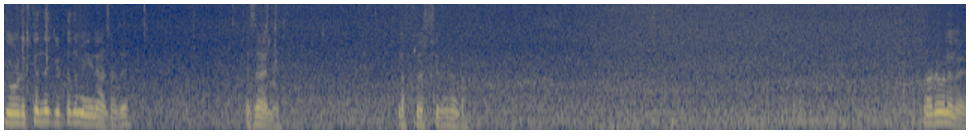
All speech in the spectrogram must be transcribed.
ഈ ഒടുക്കുന്ന കിട്ടുന്ന മീനാട്ടത് രസമല്ലേ? നല്ല ഫ്രഷ് കേട്ടോ. അടിപൊളിയല്ലേ?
